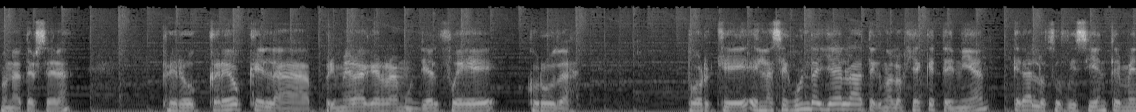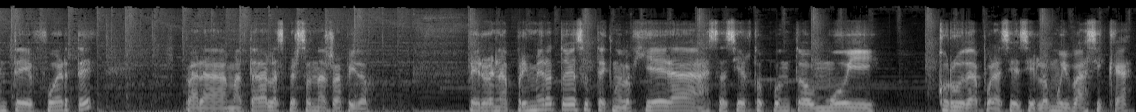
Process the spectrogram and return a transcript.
una tercera, pero creo que la primera guerra mundial fue cruda, porque en la segunda ya la tecnología que tenían era lo suficientemente fuerte para matar a las personas rápido. Pero en la primera toda su tecnología era hasta cierto punto muy cruda, por así decirlo, muy básica,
